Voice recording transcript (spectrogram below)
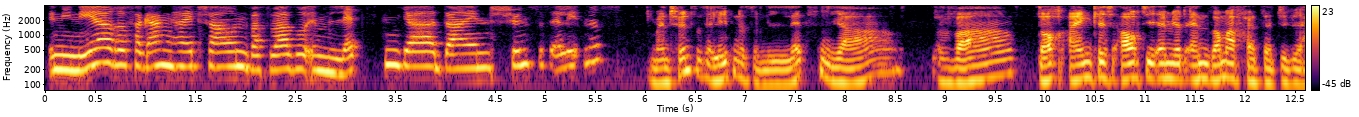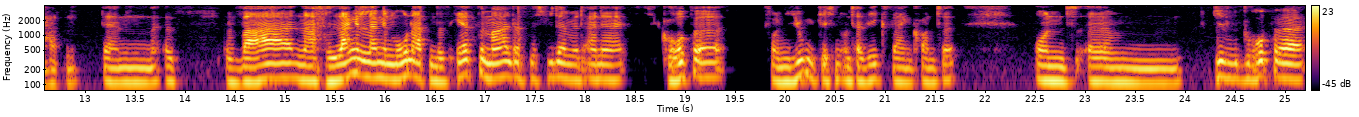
in die nähere Vergangenheit schauen, was war so im letzten Jahr dein schönstes Erlebnis? Mein schönstes Erlebnis im letzten Jahr war doch eigentlich auch die MJN Sommerfreizeit, die wir hatten. Denn es war nach langen, langen Monaten das erste Mal, dass ich wieder mit einer Gruppe von Jugendlichen unterwegs sein konnte und ähm, diese Gruppe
